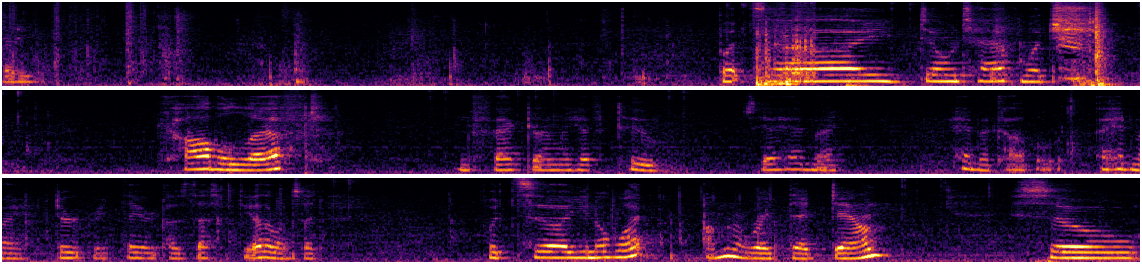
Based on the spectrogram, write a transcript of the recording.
ready. But I don't have much cobble left. In fact, I only have two. See, I had my, I had my cobble, I had my dirt right there because that's what the other one said. But uh, you know what? I'm gonna write that down. So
